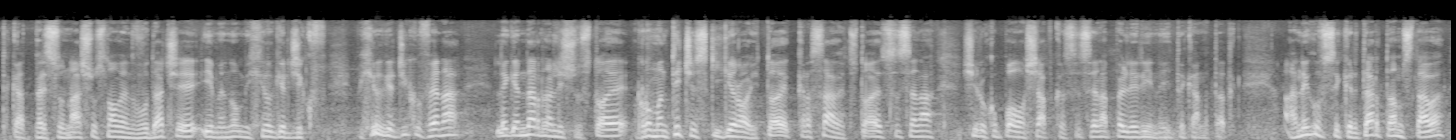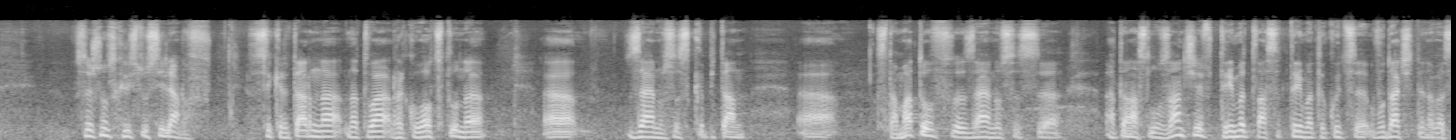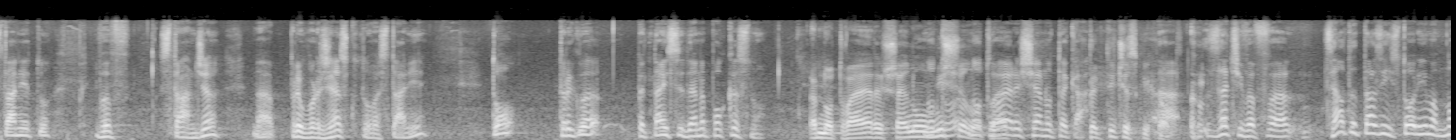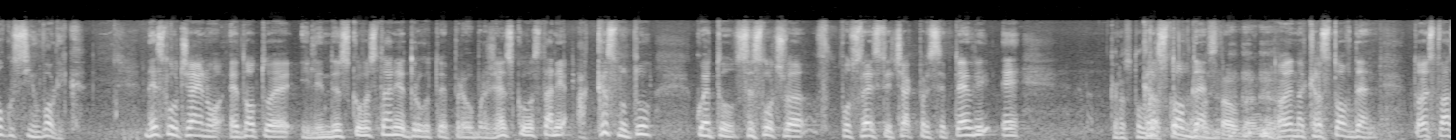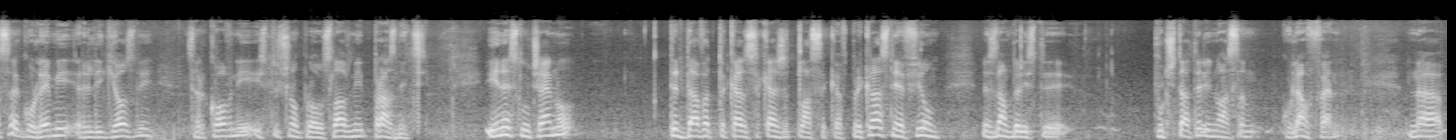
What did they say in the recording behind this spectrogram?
така, персонаж, основен водач е именно Михил Герджиков. Михил Герджиков е една легендарна личност. Той е романтически герой. Той е красавец. Той е с една широкопола шапка, с една пелерина и така нататък. А негов секретар там става всъщност Христо Силянов. Секретар на, на това ръководство на а, заедно с капитан а, Стаматов, заедно с а, Атанас Лозанчев, трима, това са тримата, които са водачите на възстанието в Странджа на Преображенското възстание, то тръгва 15 дена по-късно. Но това е решено умишлено. Но, но това е решено така. Тактически ход. А, значи в а, цялата тази история има много символика. Не случайно едното е Илинденско възстание, другото е Преображенско възстание, а късното, което се случва в последствие чак през септември, е Кръстов, Кръстов ден. Кръстов ден. Той е на Кръстов ден. Тоест това са големи религиозни, църковни, източно-православни празници. И не случайно те дават, така да се каже, тласъка. В прекрасния филм, не знам дали сте почитатели, но аз съм голям фен на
